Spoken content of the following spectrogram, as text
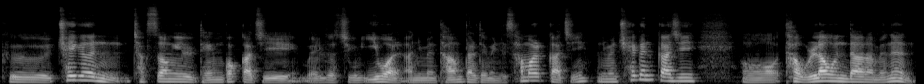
그 최근 작성일 된 것까지 뭐 예를 들어 서 지금 2월 아니면 다음 달 되면 이제 3월까지 아니면 최근까지 어, 다 올라온다라면은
